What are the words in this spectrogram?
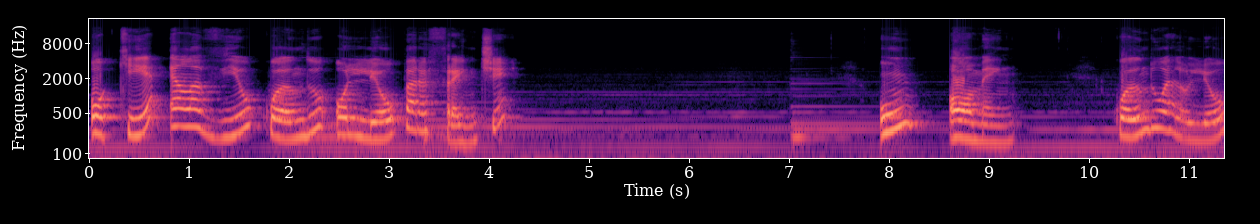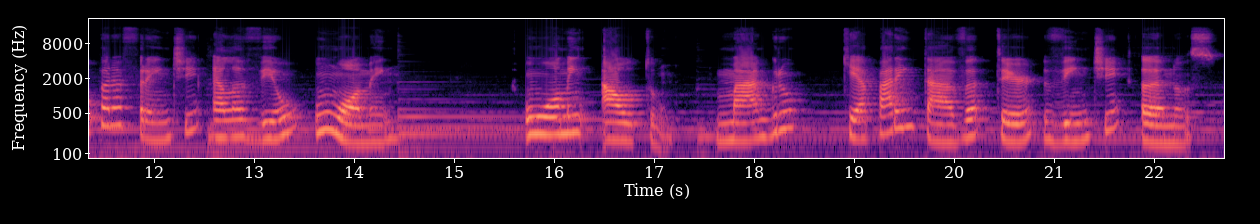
O que ela viu quando olhou para frente? Um homem. Quando ela olhou para frente, ela viu um homem um homem alto, magro, que aparentava ter 20 anos.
